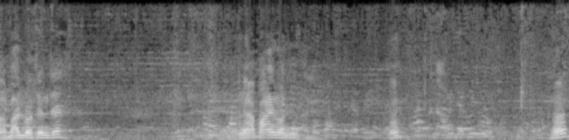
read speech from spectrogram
આ બારનો સીન છે. આ પાણીનો હં?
